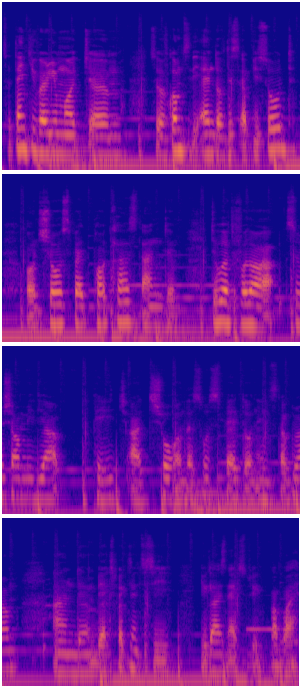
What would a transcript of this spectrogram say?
So thank you very much. Um, so we've come to the end of this episode on Shaw's Sped Podcast, and um, do well to follow our social media page at Shaw underscore sped on Instagram, and um, be expecting to see you guys next week. Bye bye.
